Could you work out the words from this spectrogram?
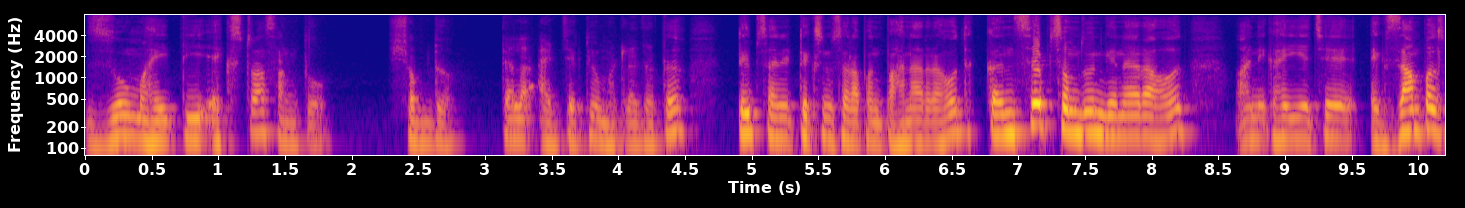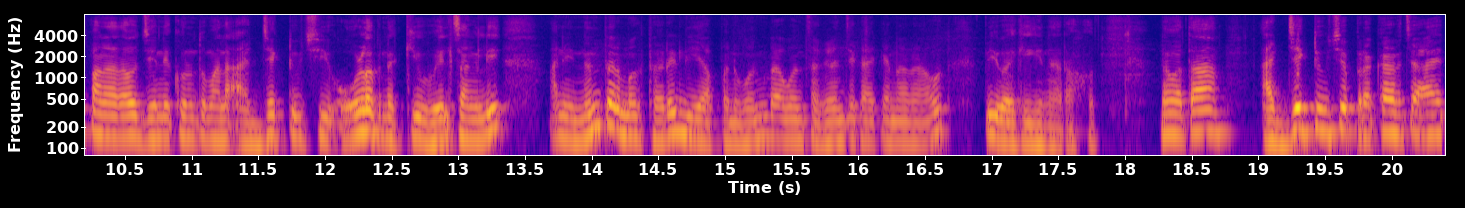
जो माहिती एक्स्ट्रा सांगतो शब्द त्याला ॲडजेक्टिव्ह म्हटलं जातं. टिप्स आणि ट्रिक्सनुसार आपण पाहणार आहोत. कन्सेप्ट समजून घेणार आहोत आणि काही याचे एक्झाम्पल्स पाहणार आहोत जेणेकरून तुम्हाला ॲडजेक्टिव्हची ओळख नक्की होईल चांगली. आणि नंतर मग थरेली आपण वन बाय वन सगळ्यांचे काय करणार आहोत? पी वाय की घेणार आहोत. न आता ॲडजेक्टिव्हचे प्रकार जे आहेत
